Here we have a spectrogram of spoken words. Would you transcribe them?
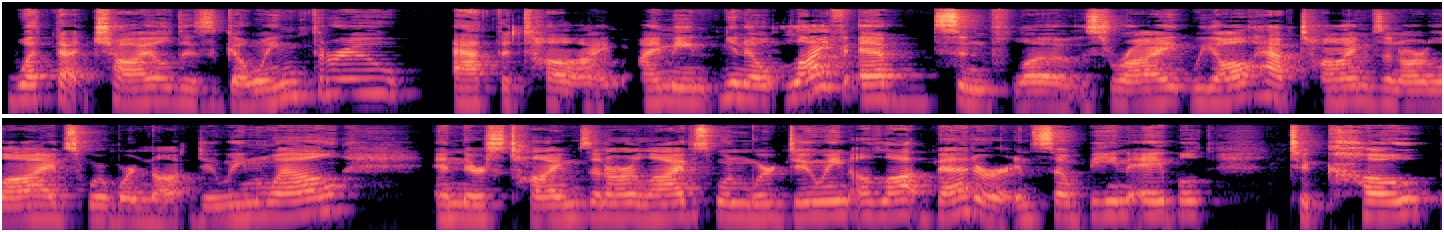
what that child is going through at the time. I mean, you know, life ebbs and flows, right? We all have times in our lives where we're not doing well, and there's times in our lives when we're doing a lot better. And so being able to cope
